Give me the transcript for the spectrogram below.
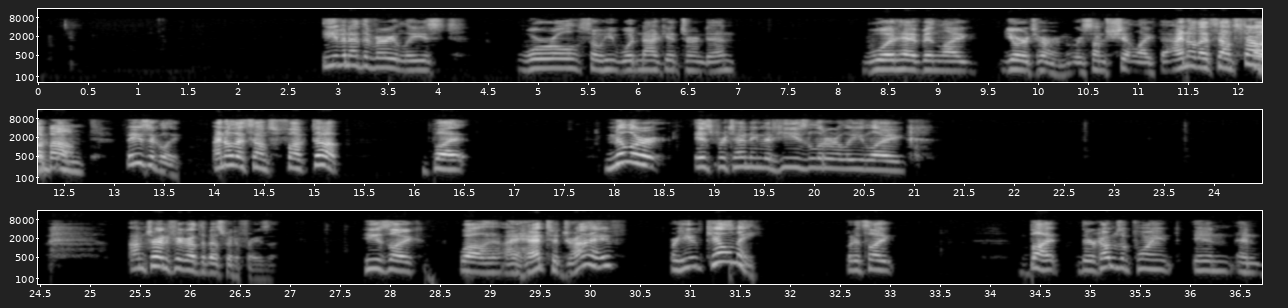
even at the very least, Whirl, so he would not get turned in, would have been like your turn or some shit like that. I know that sounds Throw a fucked up. bone. Basically, I know that sounds fucked up, but Miller is pretending that he's literally like. I'm trying to figure out the best way to phrase it. He's like, well, I had to drive or he would kill me. But it's like, but there comes a point in, and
